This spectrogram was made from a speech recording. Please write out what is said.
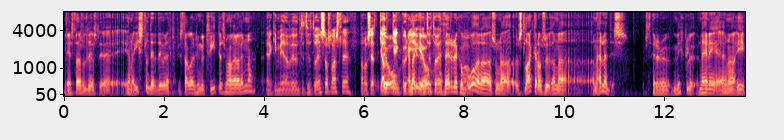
mér finnst það svolítið, eh, hérna á Íslandi er þetta yfirleitt stakar hringu tvítur sem hafa verið að vinna. Er ekki miða við undir 21 áslansli? Bara að setja gjaldgengur í undir 21? Jú, þeir eru eitthvað móðan að slakar á þessu þannig erlendis. Þeir eru miklu nei, nei, hérna í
